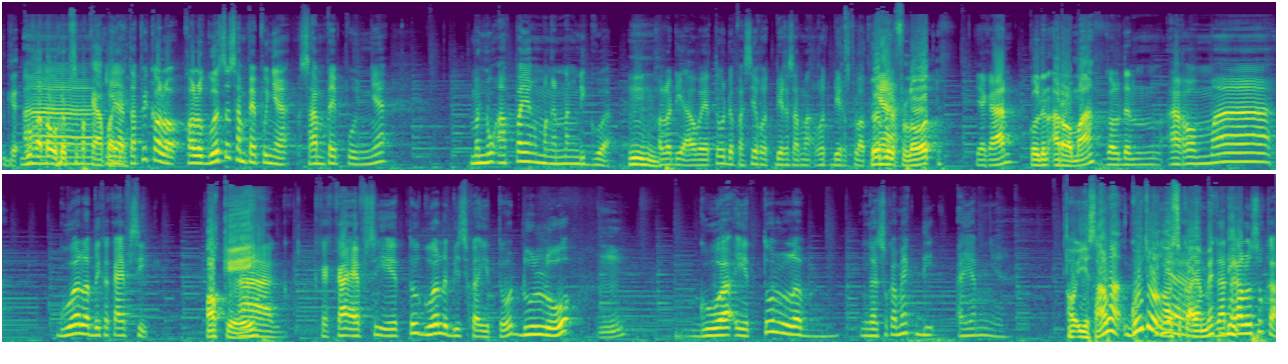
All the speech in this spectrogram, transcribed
Nggak, gua nggak tahu harus pakai apa Iya, ya. tapi kalau kalau gue tuh sampai punya sampai punya menu apa yang mengenang di gua. Hmm. Kalau di AW itu udah pasti root beer sama root beer Root floatnya, beer float, ya kan? golden aroma. Golden aroma gua lebih ke KFC. Oke. Nah, ke KFC itu gue lebih suka itu dulu. Hmm. Gua itu nggak suka McD ayamnya. Oh iya sama, gue juga nggak Iya, suka ayam McD. terlalu suka.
